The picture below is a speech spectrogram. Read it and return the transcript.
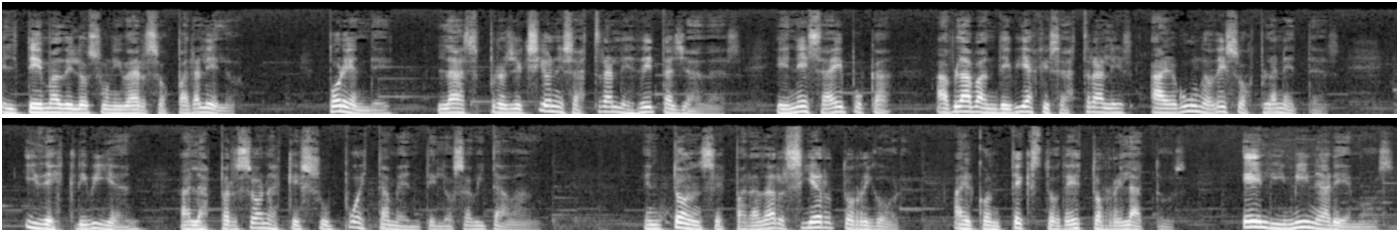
el tema de los universos paralelos. Por ende, las proyecciones astrales detalladas en esa época hablaban de viajes astrales a alguno de esos planetas y describían a las personas que supuestamente los habitaban. Entonces, para dar cierto rigor al contexto de estos relatos, eliminaremos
